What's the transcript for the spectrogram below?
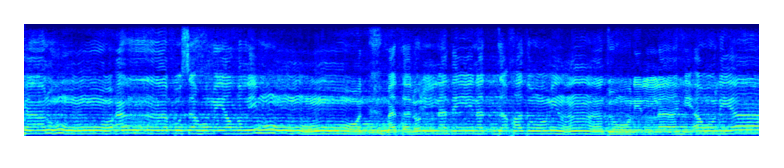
كانوا أنفسهم يظلمون. مثل الذين اتخذوا من دون الله أولياء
